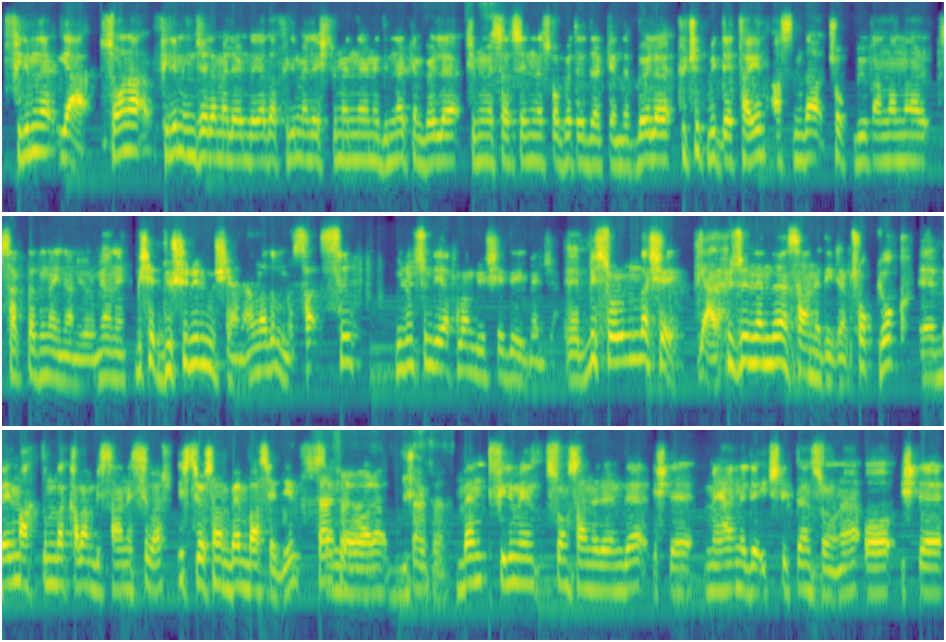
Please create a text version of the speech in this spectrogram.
filmler ya sonra film incelemelerinde ya da film eleştirmenlerini dinlerken böyle şimdi mesela seninle sohbet ederken de böyle küçük bir detayın aslında çok büyük anlamlar sakladığına inanıyorum. Yani bir şey düşünülmüş yani anladın mı? Sa- sırf gülünsün diye yapılan bir şey değil bence. Ee, bir sorun da şey yani hüzünlendiren sahne diyeceğim. Çok yok. Ee, benim aklımda kalan bir sahnesi var. İstiyorsan ben bahsedeyim. Sen Sen, de o ara düşün. Sen söyle. Ben filmin son sahnelerinde işte meyhanede içtikten sonra o işte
